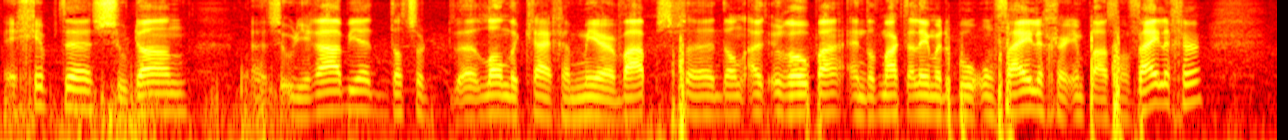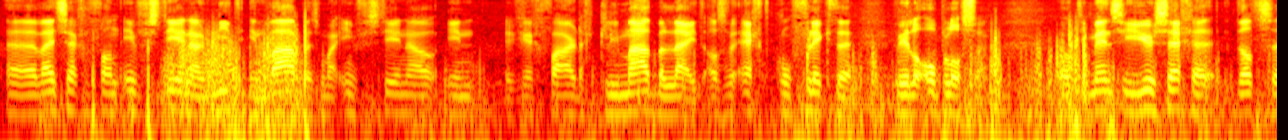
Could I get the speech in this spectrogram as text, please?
Egypte, Sudan. Uh, Saoedi-Arabië, dat soort landen krijgen meer wapens dan uit Europa. En dat maakt alleen maar de boel onveiliger in plaats van veiliger. Wij zeggen van investeer nou niet in wapens, maar investeer nou in rechtvaardig klimaatbeleid. Als we echt conflicten willen oplossen. Want die mensen hier zeggen dat ze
